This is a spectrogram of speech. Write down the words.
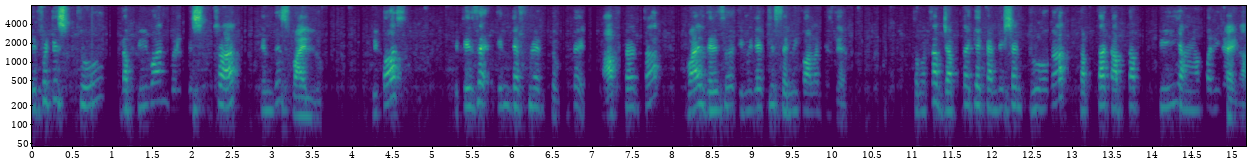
If it is true, the P1 will be struck in this while loop because it is an indefinite loop. Okay. After the while there is a immediately semicolon is there. तो मतलब जब तक ये कंडीशन ट्रू होगा तब तक आपका P यहाँ पर ही रहेगा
